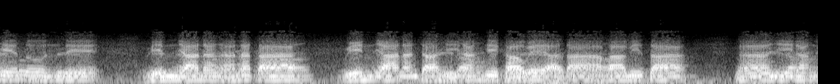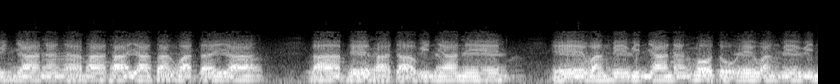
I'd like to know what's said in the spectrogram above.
หิสุนติวิญญาณังอนัตตา วิญญาณัญจาหิดังทิขาเวอตาภาวิสานายีดังวิญญาณังอาภาทายาสังวัตยา ลาเพธาจาวิญญาเน เอวังเมวิญญาณังโหตุเอวังเมวิญ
